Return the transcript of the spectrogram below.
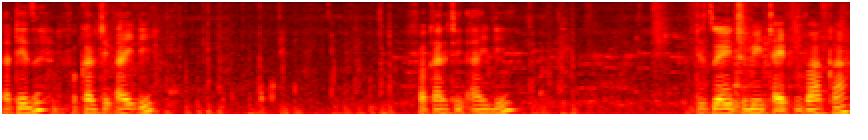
That is faculty ID faculty ID it is going to be type varchar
